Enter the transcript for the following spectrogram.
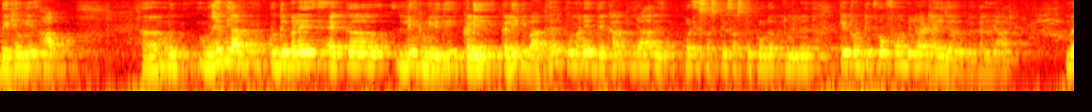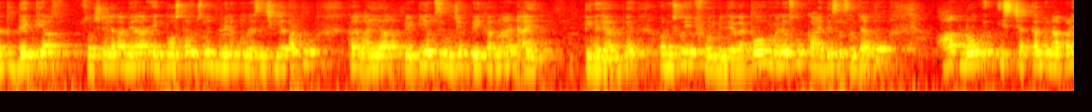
देखेंगे। आप आ, मुझे भी आप कुछ दिन पहले एक लिंक मिली थी कली कली की बात है तो मैंने देखा कि यार बड़े सस्ते सस्ते प्रोडक्ट मिल रहे हैं। के ट्वेंटी प्रो फ़ोन मिल रहा है ढाई हज़ार रुपये का यार। मैं तो देख के यार सोचने लगा, मेरा एक दोस्त है, उसने मेरे को मैसेज किया था तो कहा, भाई यार पेटीएम से मुझे पे करना है ढाई, तीन हज़ार रुपये और मुझको ये फ़ोन मिल जाएगा। तो मैंने उसको कायदे से समझाया तो आप लोग इस चक्कर में ना पड़े,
